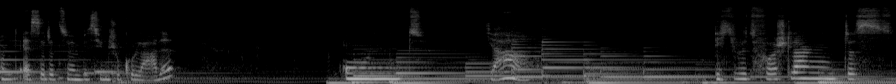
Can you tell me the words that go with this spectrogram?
und esse dazu ein bisschen Schokolade. Und ja, ich würde vorschlagen, das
